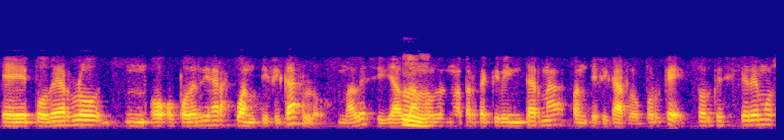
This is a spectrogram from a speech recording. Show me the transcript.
eh, poderlo mm, o, poder llegar a cuantificarlo, ¿vale? Si ya hablamos mm. de una perspectiva interna, cuantificarlo. ¿Por qué? Porque si queremos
